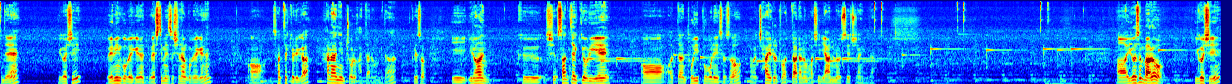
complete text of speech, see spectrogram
근데 이것이 외민 고백에는 웨스트민스 신앙 고백에는 어, 선택 교리가 하나님 쪽으로 갔다는 겁니다. 그래서 이 이러한 그 시, 선택 교리의 어, 어떤 도입 부분에 있어서 어, 차이를 두었다라는 것이 얀 로스의 주장입니다. 어, 이것은 바로 이것이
